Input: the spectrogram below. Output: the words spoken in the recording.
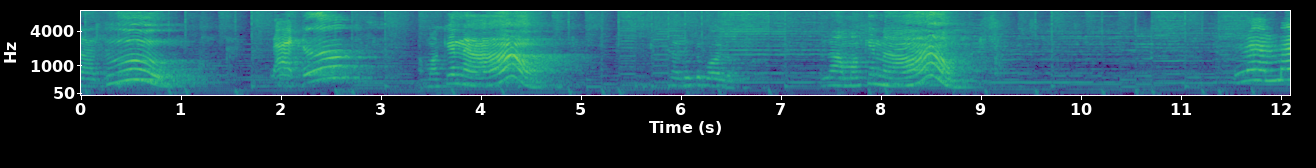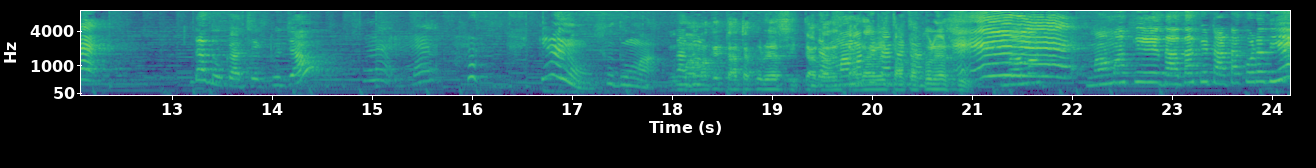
দাদু। দাদু। আমাকে নাও। দাদুকে বলো। বলো আমাকে নাও। দাদুর কাছে একটু যাও। কেন? শুধু মা। দাদু মামাকে টাটা করে আসি টাটা করে। আসি। মামাকে দাদাকে টাটা করে দিয়ে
